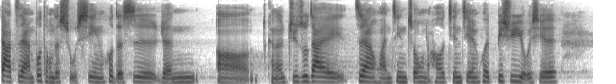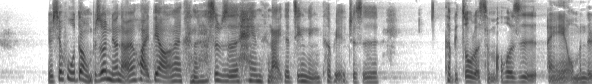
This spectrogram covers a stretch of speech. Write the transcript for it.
大自然不同的属性，或者是人呃，可能居住在自然环境中，然后渐渐会必须有一些有些互动。比如说牛奶会坏掉，那可能是不是哪一个精灵特别就是特别做了什么，或者是哎，我们的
